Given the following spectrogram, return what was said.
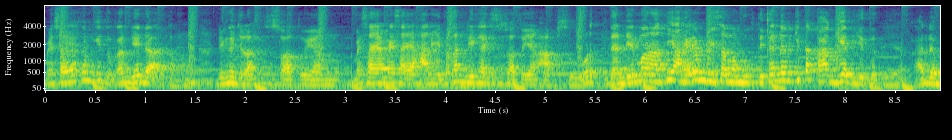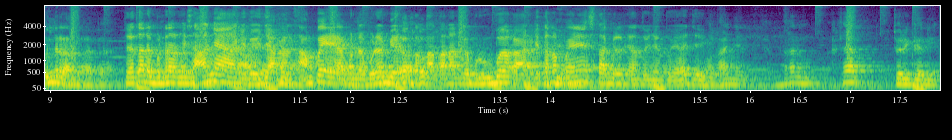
Mesaya kan gitu kan dia datang, dia ngejelasin sesuatu yang Mesaya Mesayahan itu kan dia ngajak sesuatu yang absurd dan dia mau nanti akhirnya bisa membuktikan dan kita kaget gitu. iya ada beneran ternyata Ternyata ada beneran misalnya gitu ya, jangan sampai ya mudah-mudahan biar tatanan gak berubah kan. Kita kan pengennya stabil nyantuy-nyantuy aja gitu. makanya kan saya curiga nih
